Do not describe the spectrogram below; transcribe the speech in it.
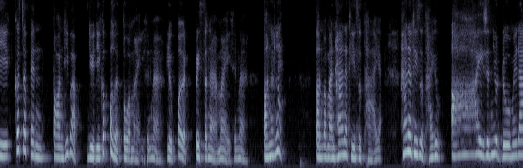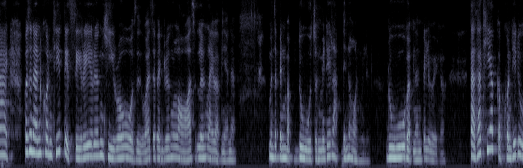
ดีก็จะเป็นตอนที่แบบอยู่ดีก็เปิดตัวใหม่ขึ้นมา หรือเปิดปริศนาใหม่ขึ้นมา ตอนนั้นแหละ ตอนประมาณห้านาทีสุดท้ายอะห้านาทีสุดท้ายคืออ้ายฉันหยุดดูไม่ได้ เพราะฉะนั้นคนที่ติดซีรีส์เรื่องฮีโร่หรือว่าจะเป็นเรื่องลอสเรื่องอะไรแบบนี้นะมันจะเป็นแบบดูจนไม่ได้หลับได้นอนเลย ดูแบบนั้นไปเลยเนาะแต่ถ้าเทียบกับคนที่ดู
